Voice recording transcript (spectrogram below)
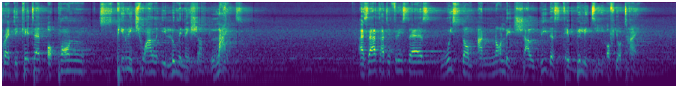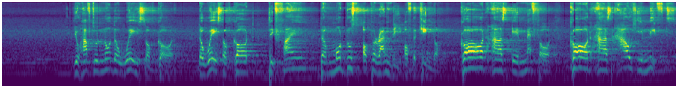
predicated upon spiritual illumination, light. Isaiah 33 says, wisdom and knowledge shall be the stability of your time. You have to know the ways of God. The ways of God define the modus operandi of the kingdom. God has a method. God has how he lifts.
